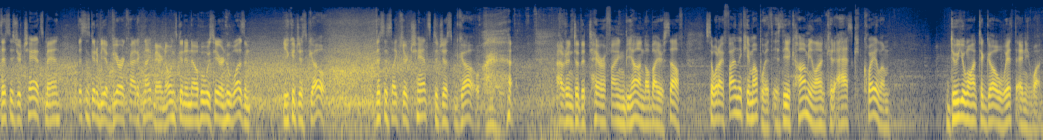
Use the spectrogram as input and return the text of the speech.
This is your chance, man. This is going to be a bureaucratic nightmare. No one's going to know who was here and who wasn't. You could just go. This is like your chance to just go. out into the terrifying beyond all by yourself. So what I finally came up with is the Ecomulon could ask Quailum, do you want to go with anyone?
